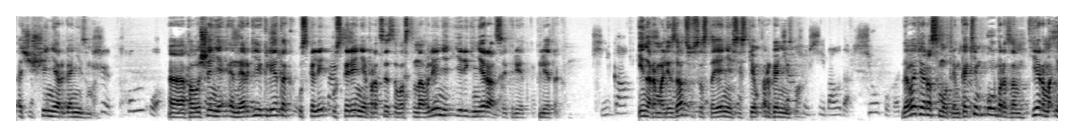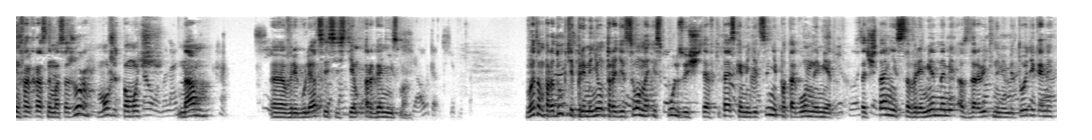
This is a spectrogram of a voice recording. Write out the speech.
очищения организма. Э, повышение энергии клеток, ускорение процесса восстановления и регенерации клеток и нормализацию состояния систем организма. Давайте рассмотрим, каким образом термоинфракрасный массажер может помочь нам э, в регуляции систем организма. В этом продукте применен традиционно использующийся в китайской медицине патагонный метод в сочетании с современными оздоровительными методиками,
